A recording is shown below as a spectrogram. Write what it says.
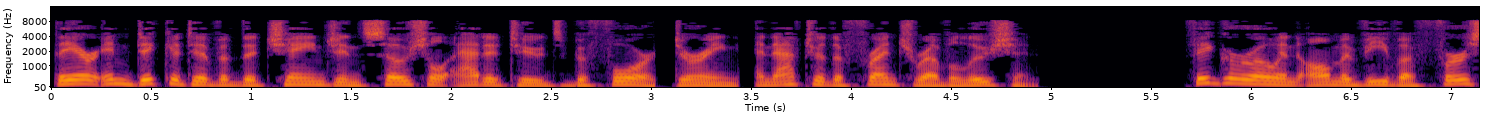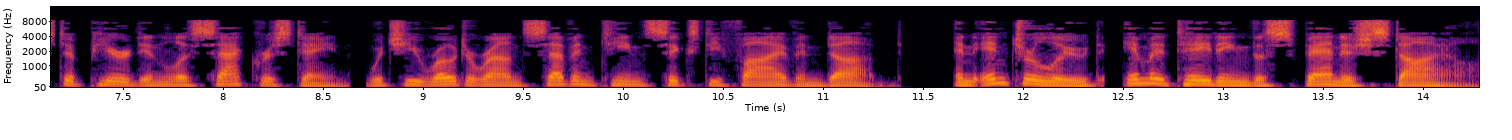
They are indicative of the change in social attitudes before, during, and after the French Revolution. Figaro and Almaviva first appeared in Le Sacristain, which he wrote around 1765 and dubbed, "...an interlude, imitating the Spanish style."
